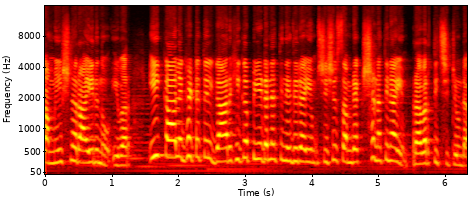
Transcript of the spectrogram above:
കമ്മീഷണറായിരുന്നു ഇവർ. ഈ കാലഘട്ടത്തിൽ ഗാർഹിക പീഡനത്തിനെതിരായും ശിശു സംരക്ഷണത്തിനായും പ്രവർത്തിച്ചിട്ടുണ്ട്.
